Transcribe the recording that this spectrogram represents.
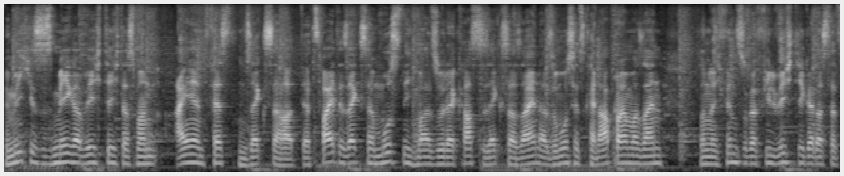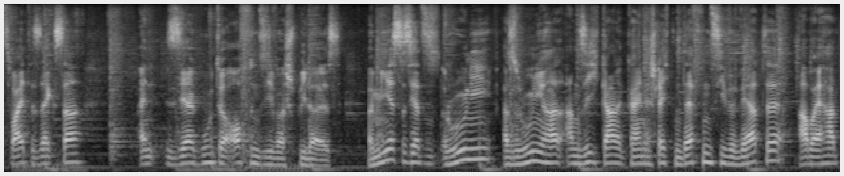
Für mich ist es mega wichtig, dass man einen festen Sechser hat. Der zweite Sechser muss nicht mal so der krasse Sechser sein, also muss jetzt kein Abräumer sein, sondern ich finde es sogar viel wichtiger, dass der zweite Sechser ein sehr guter offensiver Spieler ist. Bei mir ist es jetzt Rooney. Also Rooney hat an sich gar keine schlechten defensive Werte, aber er hat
